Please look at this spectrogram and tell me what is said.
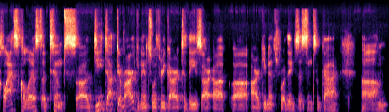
classicalist attempts uh, deductive arguments with regard to these uh, uh arguments for the existence of God. Um,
